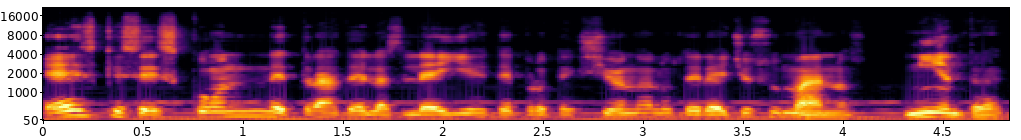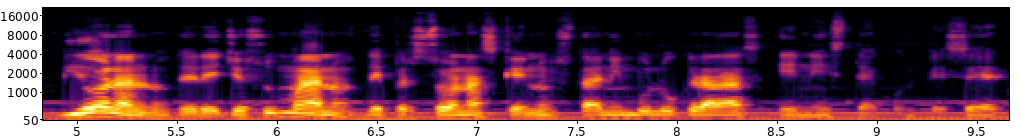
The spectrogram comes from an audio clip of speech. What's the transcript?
es que se esconden detrás de las leyes de protección a los derechos humanos mientras violan los derechos humanos de personas que no están involucradas en este acontecer.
